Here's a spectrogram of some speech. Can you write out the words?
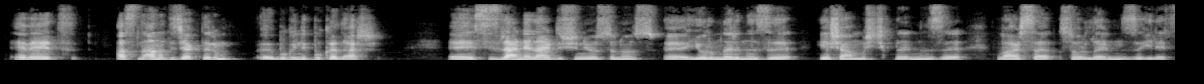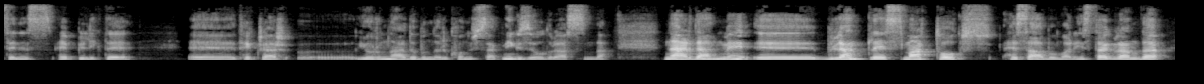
Evet, aslında anlatacaklarım e, bugünlük bu kadar. E, sizler neler düşünüyorsunuz? E, yorumlarınızı, yaşanmışlıklarınızı, varsa sorularınızı iletseniz hep birlikte e, tekrar e, yorumlarda bunları konuşsak ne güzel olur aslında. Nereden mi? E, Bülent'le Smart Talks hesabım var Instagram'da.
